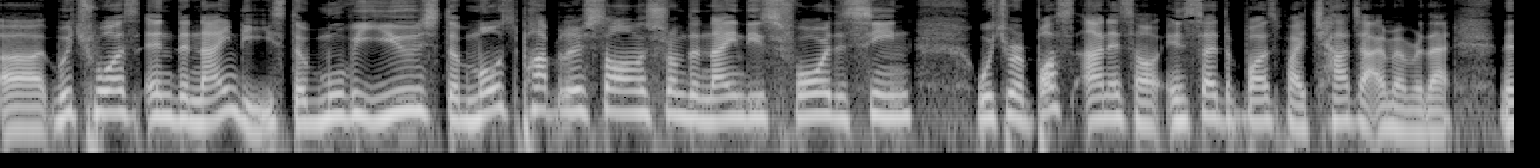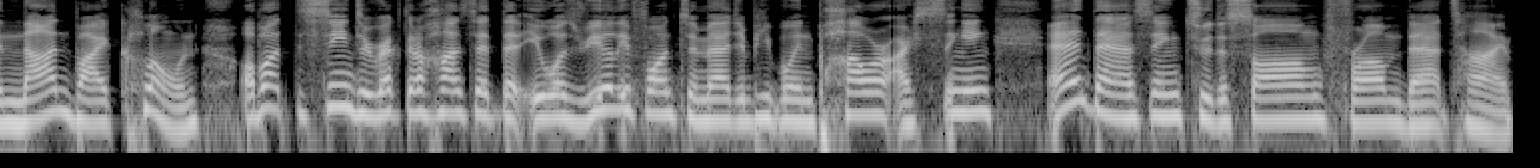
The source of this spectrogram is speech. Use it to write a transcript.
uh, which was in the 90s. The movie used the most popular songs from the 90s for the scene, which were Bus 안에서, Inside the Bus by Jaja, I remember that, and Nan by Clone. About the scene, director Han said that it was really fun to imagine people in power are singing and dancing to the song from that time.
